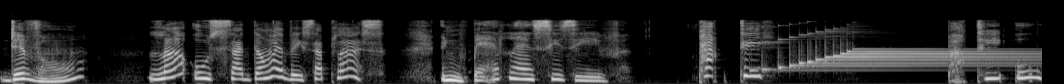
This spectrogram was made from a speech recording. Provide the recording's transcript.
devant, là où sa dent avait sa place. Une belle incisive. Partie! Partie où?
